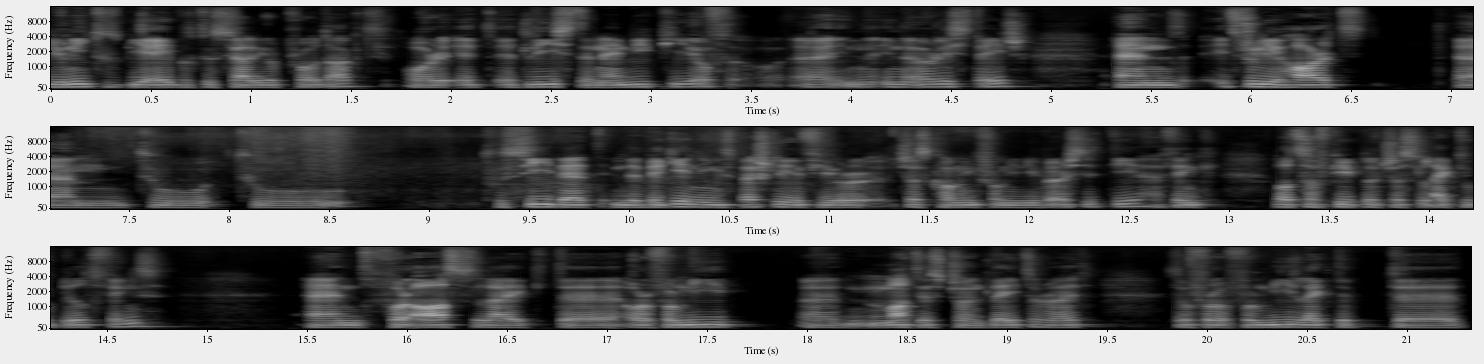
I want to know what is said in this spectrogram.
you need to be able to sell your product or at, least an MVP of uh, in, in the early stage. And it's really hard um, to to to see that in the beginning, especially if you're just coming from university. I think lots of people just like to build things, and for us, like the or for me, uh, Matthias joined later, right? So for, for me, like the, the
